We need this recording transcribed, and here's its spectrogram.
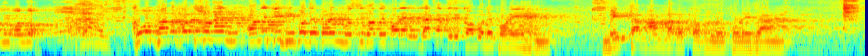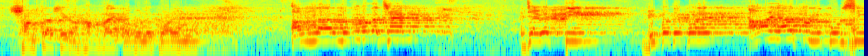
আমি বলব? খুব ভালো করে শোনেন। অনেকে বিপদে পড়েন, মুসিবতে পড়েন, ডাকাতের কবলে পড়েন। মিথ্যা মামলার কবলে পড়ে যান সন্ত্রাসীর হামলায় কবলে পড়েন। আল্লাহর নবী বলেছেন যে ব্যক্তি বিপদে পড়ে আয়াতুল কুরসি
